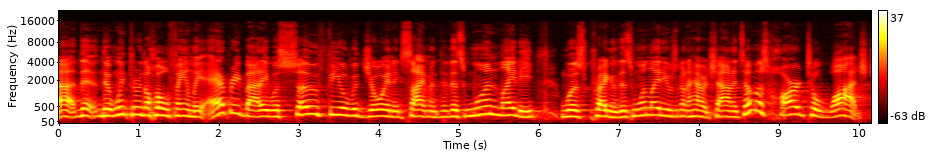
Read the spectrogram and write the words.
uh, that, that went through the whole family. Everybody was so filled with joy and excitement that this one lady was pregnant. This one lady was going to have a child. It's almost hard to watch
